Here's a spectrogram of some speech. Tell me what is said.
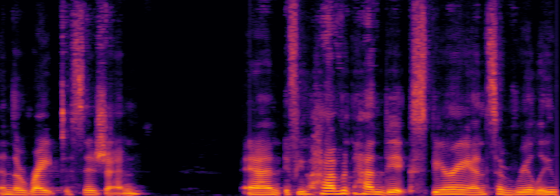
and the right decision. And if you haven't had the experience of really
